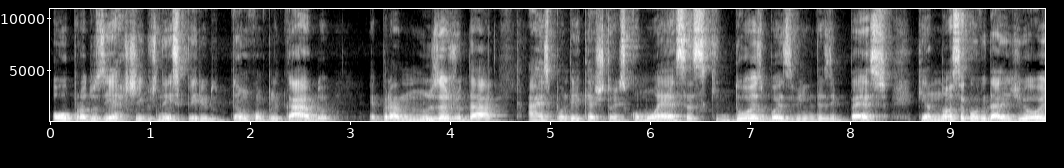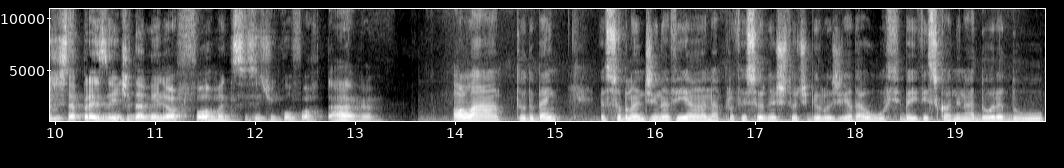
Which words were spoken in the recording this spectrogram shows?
ou produzir artigos nesse período tão complicado? É para nos ajudar a responder questões como essas que dou as boas-vindas e peço que a nossa convidada de hoje se apresente da melhor forma que se sentir confortável. Olá, tudo bem? Eu sou Blandina Viana, professora do Instituto de Biologia da UFBA e vice-coordenadora do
